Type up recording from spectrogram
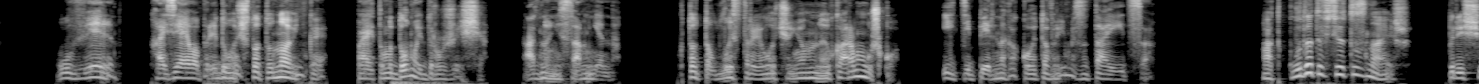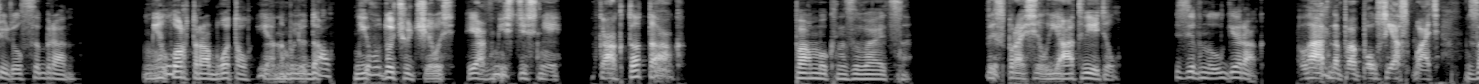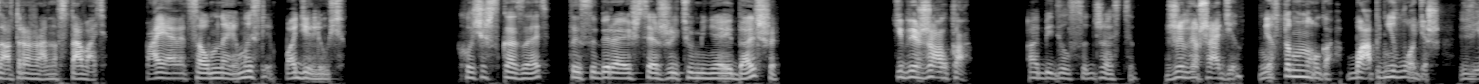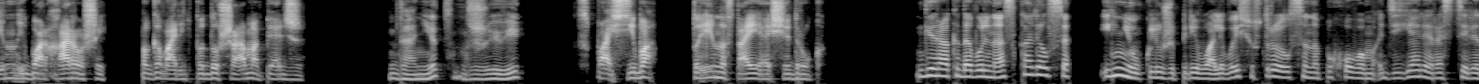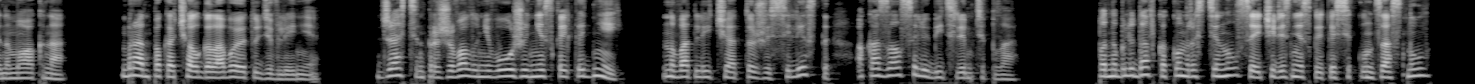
Уверен, хозяева придумают что-то новенькое. Поэтому думай, дружище. Одно несомненно. Кто-то выстроил очень умную кормушку и теперь на какое-то время затаится. «Откуда ты все это знаешь?» — прищурился Бран. «Милорд работал, я наблюдал. Его дочь училась, я вместе с ней. Как-то так». «Помог» называется. «Ты спросил, я ответил», — зевнул Герак. «Ладно, пополз я спать. Завтра рано вставать. Появятся умные мысли, поделюсь». «Хочешь сказать, ты собираешься жить у меня и дальше?» «Тебе жалко», — обиделся Джастин. Живешь один, места много, баб не водишь, винный бар хороший. Поговорить по душам опять же. Да нет, живи. Спасибо, ты настоящий друг. Герак довольно оскалился и, неуклюже переваливаясь, устроился на пуховом одеяле, расстеленном у окна. Бран покачал головой от удивления. Джастин проживал у него уже несколько дней, но, в отличие от той же Селесты, оказался любителем тепла. Понаблюдав, как он растянулся и через несколько секунд заснул,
